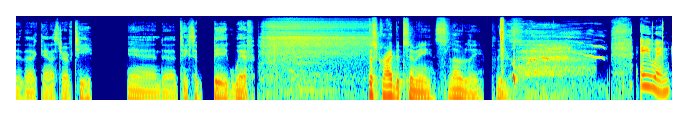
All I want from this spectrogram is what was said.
the canister of tea and uh, takes a big whiff. Describe it to me slowly, please. Awen,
